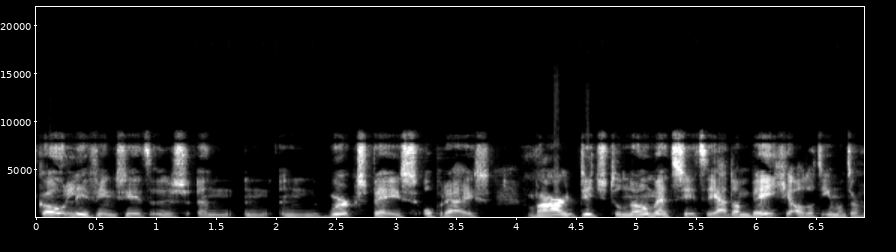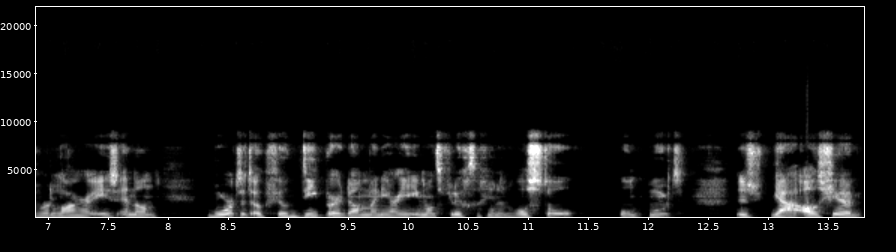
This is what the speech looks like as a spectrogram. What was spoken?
co-living zit, dus een, een, een workspace op reis, waar digital nomads zitten, ja, dan weet je al dat iemand er voor langer is. En dan wordt het ook veel dieper dan wanneer je iemand vluchtig in een hostel ontmoet. Dus ja, als je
